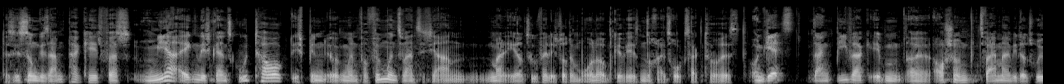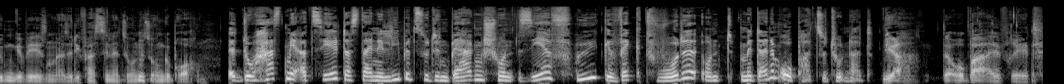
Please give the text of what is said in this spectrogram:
Das ist so ein Gesamtpaket, was mir eigentlich ganz gut taugt. Ich bin irgendwann vor 25 Jahren mal eher zufällig dort im Urlaub gewesen, noch als Rucksacktourist. Und jetzt dank Biwak eben äh, auch schon zweimal wieder drüben gewesen. Also die Faszination ist ungebrochen. Äh, du hast mir erzählt, dass deine Liebe zu den Bergen schon sehr früh geweckt wurde und mit deinem Opa zu tun hat. Ja, der Opa Alfred.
